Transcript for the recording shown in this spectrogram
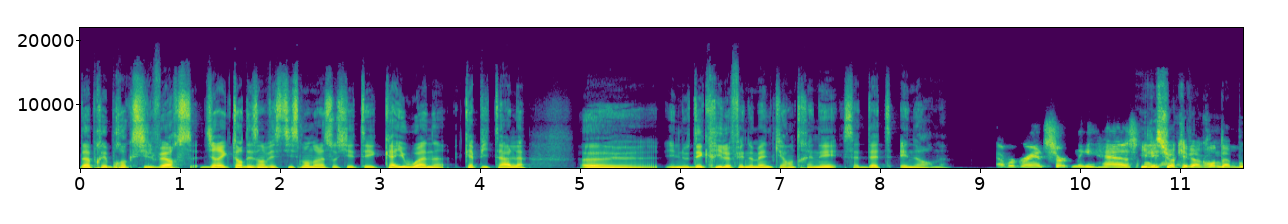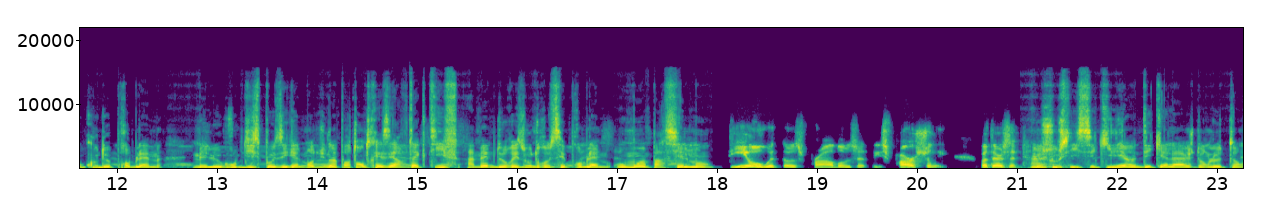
D'après Brock Silvers, directeur des investissements dans la société Kaiwan Capital, euh, il nous décrit le phénomène qui a entraîné cette dette énorme. Il est sûr qu'Evergrande a beaucoup de problèmes, mais le groupe dispose également d'une importante réserve d'actifs à même de résoudre ces problèmes, au moins partiellement. Le souci, c'est qu'il y a un décalage dans le temps.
